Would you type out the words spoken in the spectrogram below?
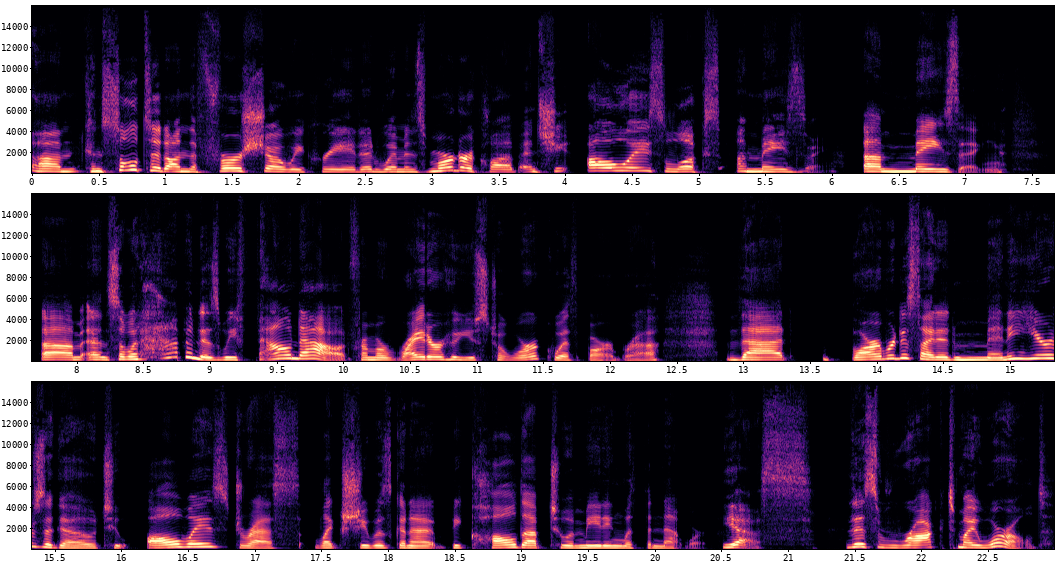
um, consulted on the first show we created, Women's Murder Club, and she always looks amazing. Amazing. Um, and so what happened is we found out from a writer who used to work with Barbara that Barbara decided many years ago to always dress like she was going to be called up to a meeting with the network. Yes. This rocked my world.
